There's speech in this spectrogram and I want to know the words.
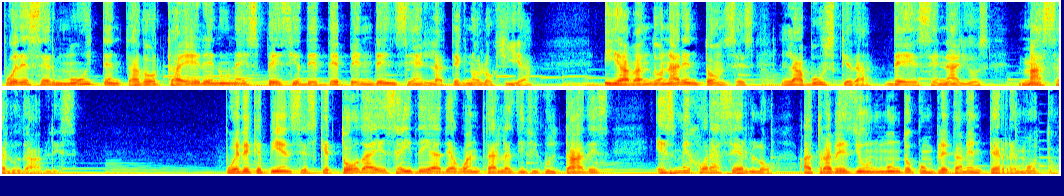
puede ser muy tentador caer en una especie de dependencia en la tecnología y abandonar entonces la búsqueda de escenarios más saludables. Puede que pienses que toda esa idea de aguantar las dificultades es mejor hacerlo a través de un mundo completamente remoto.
